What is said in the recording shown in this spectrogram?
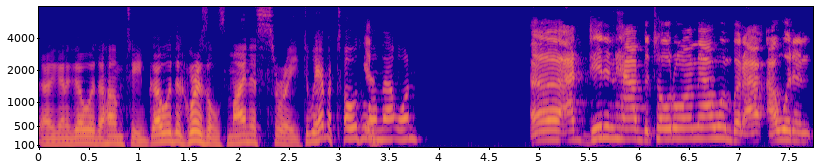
I'm going to go with the home team. Go with the Grizzles minus three. Do we have a total on that one? Uh, I didn't have the total on that one, but I, I wouldn't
